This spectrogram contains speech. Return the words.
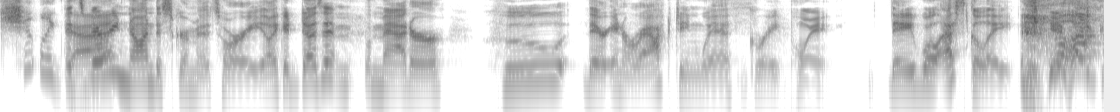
shit like that. it's very non-discriminatory. Like it doesn't matter who they're interacting with. great point. They will escalate. like just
